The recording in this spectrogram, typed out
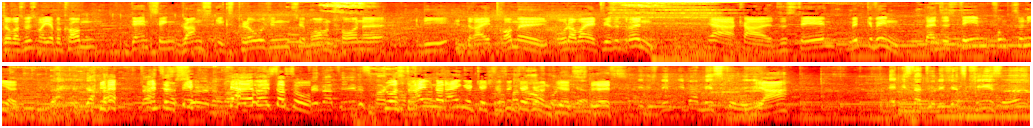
So, was müssen wir hier bekommen? Dancing Drums Explosions. Wir brauchen vorne die drei Trommeln. Oder weit, wir sind drin. Ja, Karl, System mit Gewinn. Dein System funktioniert. ja, Ja, wär System. schön, aber ja, aber ist das so? Du hast kommt- 300 eingekriegt, wir So, sind ja. Kollege. Jetzt, jetzt. Ich nehme immer Mystery. Ja, Es ist natürlich jetzt Käse,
